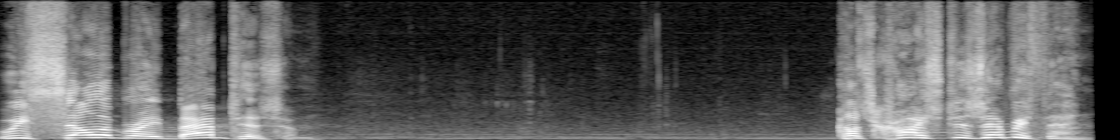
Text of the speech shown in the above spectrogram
we celebrate baptism. Because Christ is everything.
